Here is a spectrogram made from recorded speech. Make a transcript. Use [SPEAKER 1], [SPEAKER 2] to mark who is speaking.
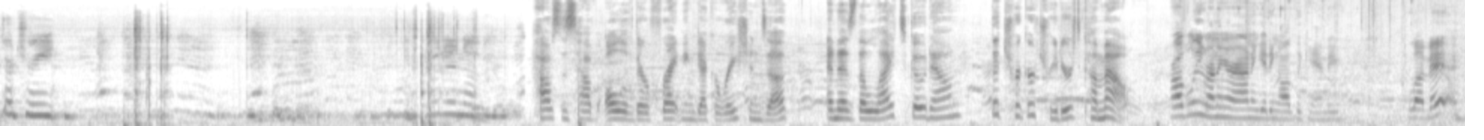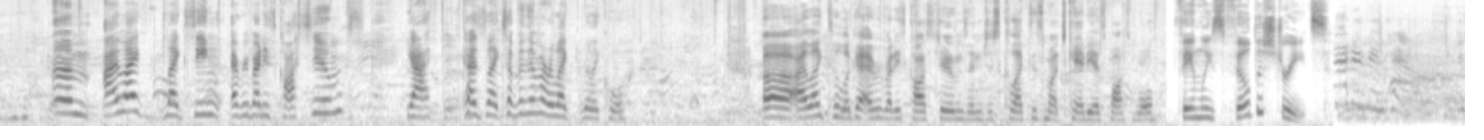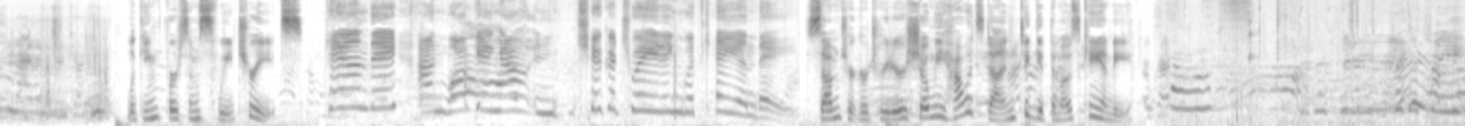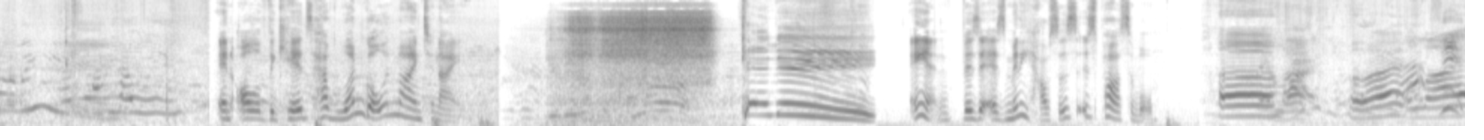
[SPEAKER 1] trick or treat.
[SPEAKER 2] What'd you put in there?
[SPEAKER 1] You put in
[SPEAKER 2] There
[SPEAKER 1] a
[SPEAKER 2] we go.
[SPEAKER 3] Houses have all of their frightening decorations up, and as the lights go down, the trick or treaters come out.
[SPEAKER 4] Probably running around and getting all the candy. Love it.
[SPEAKER 5] Um, I like like seeing everybody's costumes. Yeah, because like some of them are like really cool.
[SPEAKER 4] Uh, I like to look at everybody's costumes and just collect as much candy as possible.
[SPEAKER 3] Families fill the streets looking for some sweet treats.
[SPEAKER 5] Candy and walking out and trick or treating with candy.
[SPEAKER 3] Some trick or treaters show me how it's done to get the most candy. And all of the kids have one goal in mind tonight
[SPEAKER 6] Candy!
[SPEAKER 3] and visit as many houses as possible.
[SPEAKER 5] Um, a lot.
